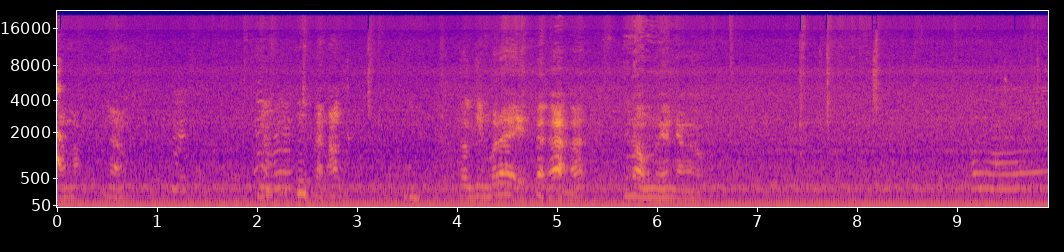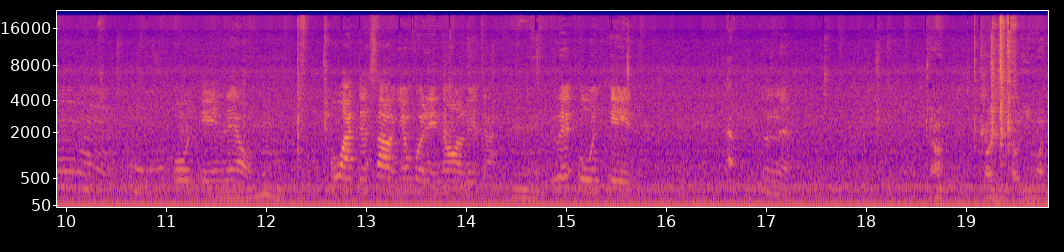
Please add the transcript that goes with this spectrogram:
ยังยังยังยังเรากินไม่ได้ พี่น้องมันเห็นยังครับ อืมโอน เองแล้วอืมเพราะว่าจะเศร้ายังบ่ได้นอนเลยจ้ะอืมเลยโอนเองนั่นน่ะครับก็กินเกาหลีมัน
